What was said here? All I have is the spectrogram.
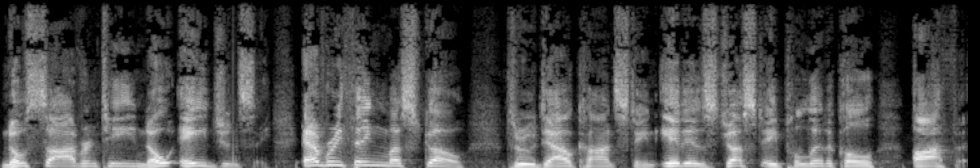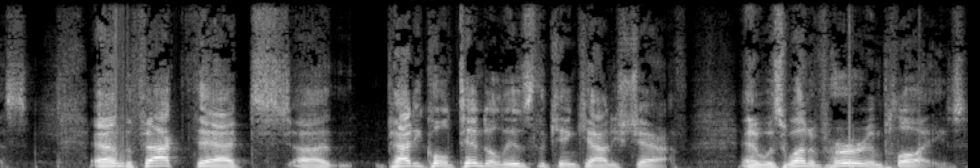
no sovereignty, no agency. Everything must go through Dow Constantine. It is just a political office. And the fact that uh, Patti Cole-Tindall is the King County Sheriff and was one of her employees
